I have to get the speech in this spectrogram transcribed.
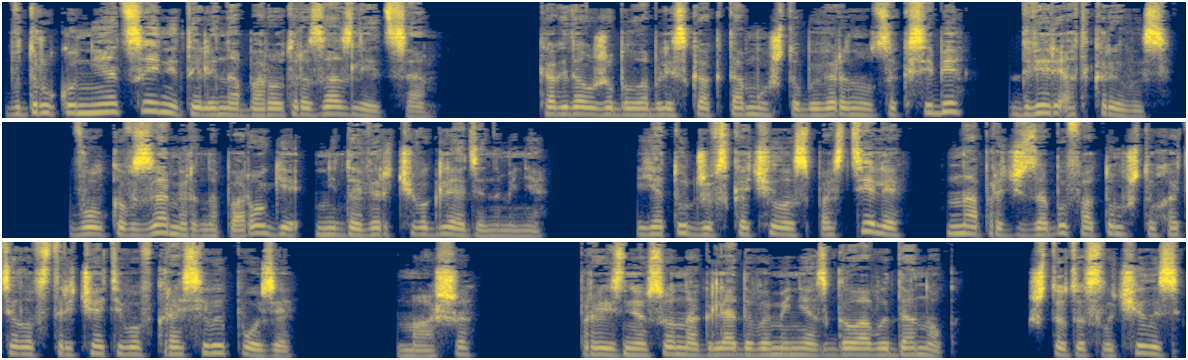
Вдруг он не оценит или, наоборот, разозлится. Когда уже была близка к тому, чтобы вернуться к себе, дверь открылась. Волков замер на пороге, недоверчиво глядя на меня. Я тут же вскочила с постели, напрочь забыв о том, что хотела встречать его в красивой позе. «Маша», — произнес он, оглядывая меня с головы до ног, — «что-то случилось?»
